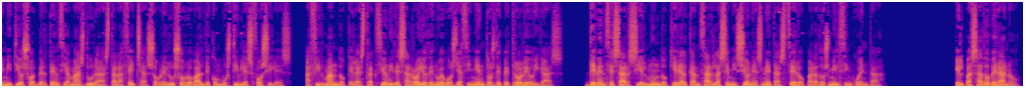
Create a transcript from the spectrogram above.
emitió su advertencia más dura hasta la fecha sobre el uso global de combustibles fósiles, afirmando que la extracción y desarrollo de nuevos yacimientos de petróleo y gas deben cesar si el mundo quiere alcanzar las emisiones netas cero para 2050. El pasado verano,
